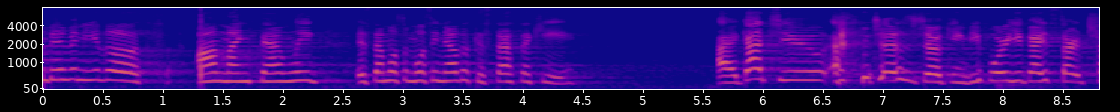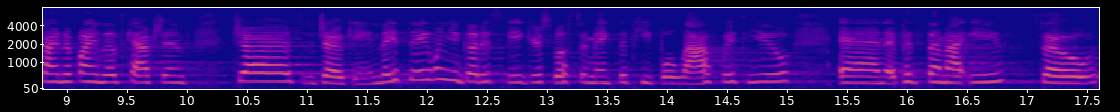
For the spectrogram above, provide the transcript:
bienvenidos, online family. Estamos emocionados que estás aquí. I got you. just joking. Before you guys start trying to find those captions, just joking. They say when you go to speak, you're supposed to make the people laugh with you, and it puts them at ease. So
